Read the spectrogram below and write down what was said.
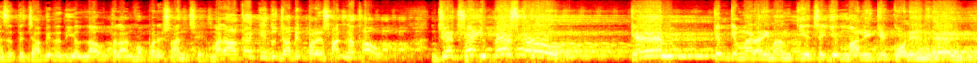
હઝરતે જાબીર રદી અલ્લાહ તલાનહો પરેશાન છે. મારા આકા કીધું, જાબીર, પરેશાન ન થાઓ. જે છે ઈ પેશ કરો. કેમ? કેમ કે મારા ઈમામ કીએ છે, યે માલિકે કોનેન હે?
